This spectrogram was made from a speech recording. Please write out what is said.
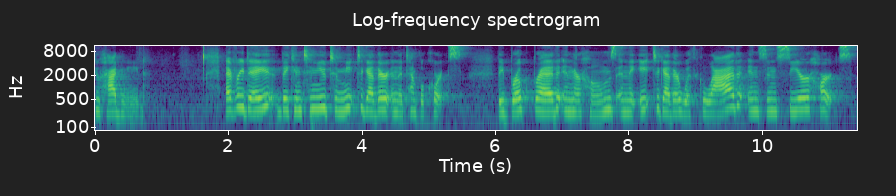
who had need. Every day, they continued to meet together in the temple courts. They broke bread in their homes and they ate together with glad and sincere hearts,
